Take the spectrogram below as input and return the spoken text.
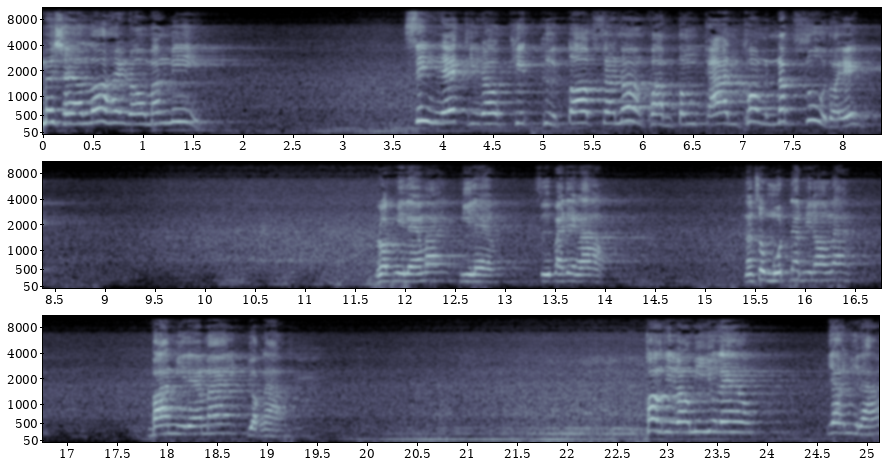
ไม่ใช่อัลลอฮ์ให้เรามั่งมี สิ่งเล็กที่เราคิดคือตอบสนองความต้องการของนับสู้ตัวเอง รถมีแล้วไหมมีแล้ว ซื้อไปเด้งแล้วนั่นสมมุตินะพี่น้องนะบ้านมีแล้วไหมหยอกลาวห้องที่เรามีอยู่แล้ว อยากมีแล้ว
